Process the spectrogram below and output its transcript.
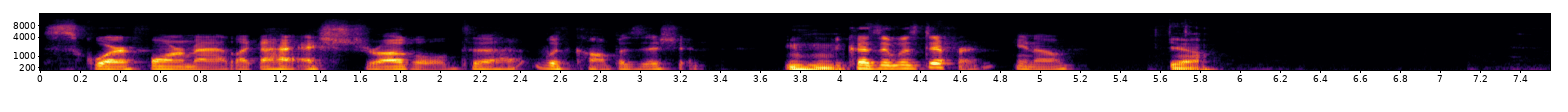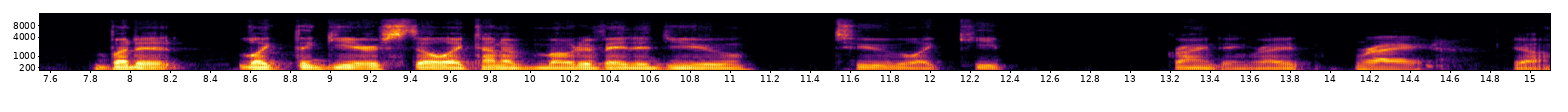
square format, like I, I struggled to with composition hmm because it was different. You know. yeah. But it like the gear still like kind of motivated you to like keep grinding, right? Right. Yeah.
